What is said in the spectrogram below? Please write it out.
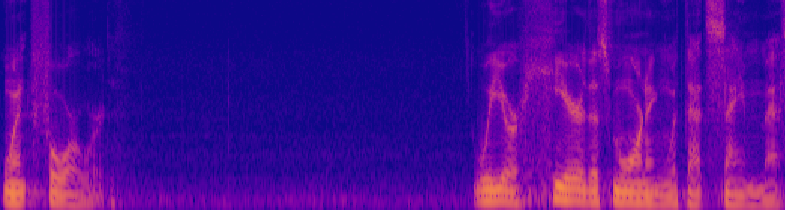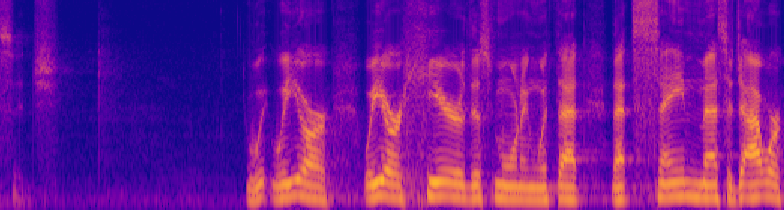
went forward. We are here this morning with that same message. We, we, are, we are here this morning with that, that same message. Our,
